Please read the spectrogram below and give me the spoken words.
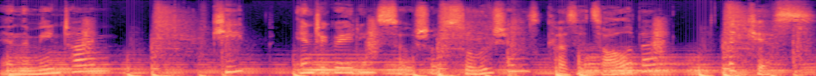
in the meantime, keep integrating social solutions because it's all about the kiss.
